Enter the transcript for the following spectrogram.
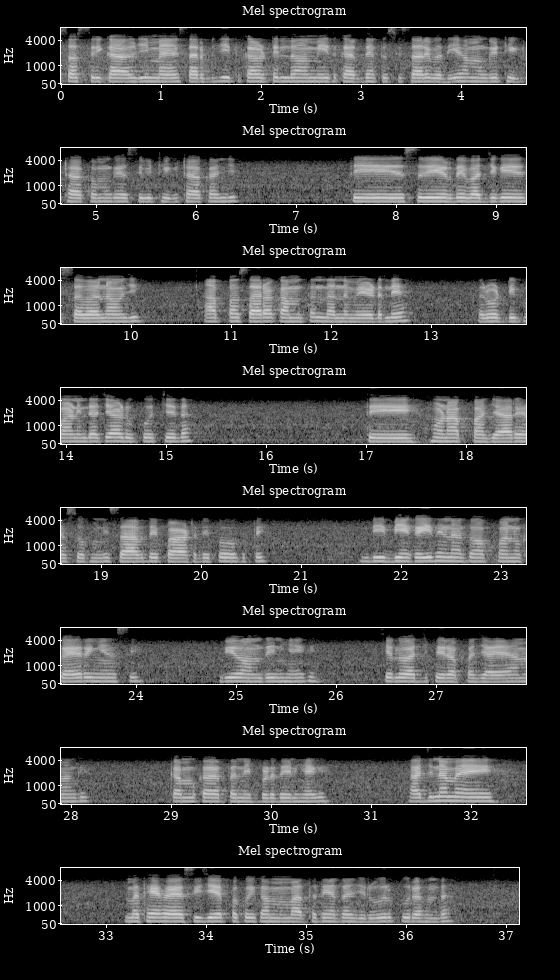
ਸਤਿ ਸ੍ਰੀ ਅਕਾਲ ਜੀ, ਮੈਂ ਸਰਬਜੀਤ ਕੌਰ ਢਿੱਲੋਂ, ਉਮੀਦ ਕਰਦੇ ਹਾਂ ਤੁਸੀਂ ਸਾਰੇ ਵਧੀਆ ਹੋਵੋਗੇ, ਠੀਕ ਠਾਕ ਹੋਵੋਗੇ, ਅਸੀਂ ਵੀ ਠੀਕ ਠਾਕ ਹਾਂ ਜੀ। ਤੇ ਸਵੇਰ ਦੇ ਵੱਜ ਗਏ ਸਵਾ ਨੌ ਜੀ, ਆਪਾਂ ਸਾਰਾ ਕੰਮ ਧੰਦਾ ਨਿਮੇੜ ਲਿਆ, ਰੋਟੀ ਪਾਣੀ ਦਾ, ਝਾੜੂ ਪੋਚੇ ਦਾ। ਤੇ ਹੁਣ ਆਪਾਂ ਜਾ ਰਹੇ ਹਾਂ ਸੁਖਮਨੀ ਸਾਹਿਬ ਦੇ ਪਾਠ ਦੇ ਭੋਗ ਤੇ। ਬੀਬੀਆਂ ਕਈ ਦਿਨਾਂ ਤੋਂ ਆਪਾਂ ਨੂੰ ਕਹਿ ਰਹੀਆਂ ਸੀ ਵੀ ਉਹ ਆਉਂਦੇ ਨਹੀਂ ਹੈਗੇ, ਚਲੋ ਅੱਜ ਫਿਰ ਆਪਾਂ ਜਾਇਆ ਆਵਾਂਗੇ। ਕੰਮਕਾਰ ਤਾਂ ਨਿਬੜਦੇ ਨਹੀਂ ਹੈਗੇ। ਅੱਜ ਨਾ ਮੈਂ ਮਥਿਆ ਹੋਇਆ ਸੀ, ਜੇ ਆਪਾਂ ਕੋਈ ਕੰਮ ਮੱਥਦੇ ਆ ਤਾਂ ਜ਼ਰੂਰ ਪੂਰਾ ਹੁੰਦਾ।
